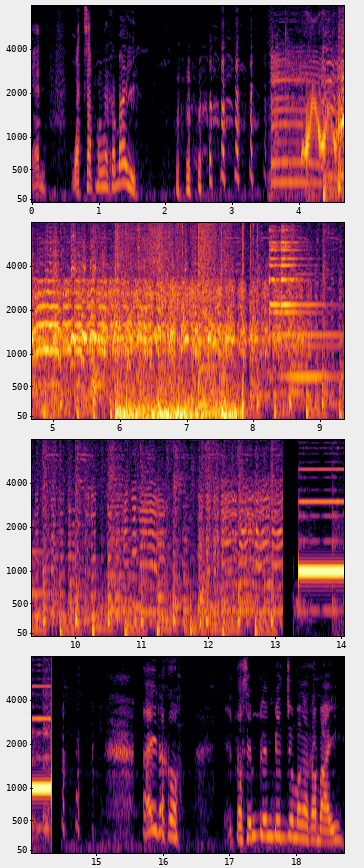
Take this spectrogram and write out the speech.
Ayan. What's up mga kabay? Ay nako. Ito simpleng video mga kabay.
